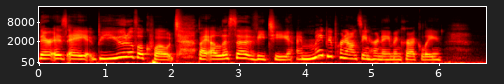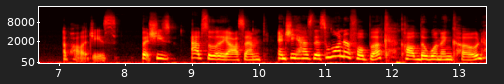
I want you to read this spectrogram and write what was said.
There is a beautiful quote by Alisa Vitti. I might be pronouncing her name incorrectly. Apologies. But she's absolutely awesome. And she has this wonderful book called The Woman Code.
